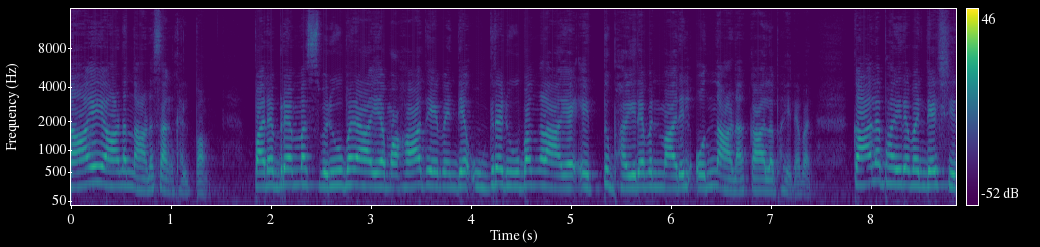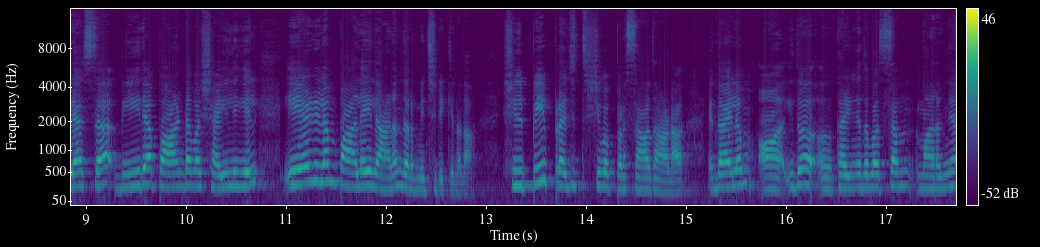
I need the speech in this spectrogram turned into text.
നായയാണെന്നാണ് സങ്കല്പം. പരബ്രഹ്മ സ്വരൂപനായ മഹാദേവന്റെ ഉഗ്രരൂപങ്ങളായ എട്ടു ഭൈരവന്മാരിൽ ഒന്നാണ് കാലഭൈരവൻ. കാലഭൈരവന്റെ ശിരസ് വീരപാണ്ഡവ ശൈലിയിൽ ഏഴിലം പാലയിലാണ് നിർമ്മിച്ചിരിക്കുന്നത്. ശില്പി പ്രജിത് ശിവപ്രസാദാണ്. എന്തായാലും ഇത് കഴിഞ്ഞ ദിവസം മറിഞ്ഞ്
